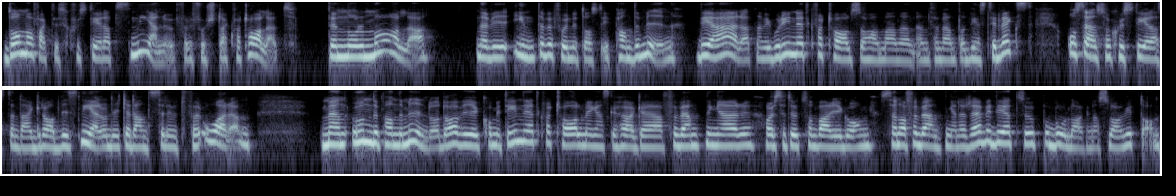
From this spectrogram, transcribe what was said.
de har faktiskt justerats ner nu för det första kvartalet. Det normala när vi inte befunnit oss i pandemin, det är att när vi går in i ett kvartal så har man en förväntad vinsttillväxt och sen så justeras den där gradvis ner och likadant ser det ut för åren. Men under pandemin då har vi kommit in i ett kvartal med ganska höga förväntningar, har det sett ut som varje gång. Sen har förväntningarna reviderats upp och bolagen har slagit dem.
